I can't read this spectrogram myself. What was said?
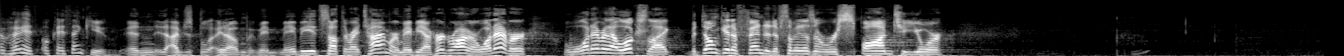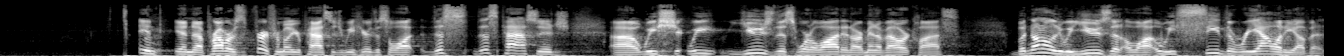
Okay, okay, thank you. And I'm just, you know, maybe it's not the right time or maybe I heard wrong or whatever, whatever that looks like, but don't get offended if somebody doesn't respond to your in, in uh, Proverbs, very familiar passage. We hear this a lot. This, this passage, uh, we, sh- we use this word a lot in our Men of Valor class. But not only do we use it a lot, we see the reality of it.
